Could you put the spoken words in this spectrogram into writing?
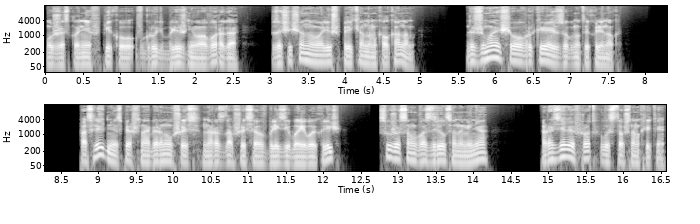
уже склонив пику в грудь ближнего ворога, защищенного лишь плетеным колканом, дожимающего в руке изогнутый клинок. Последний, спешно обернувшись на раздавшийся вблизи боевой клич, с ужасом воззрился на меня, разъявив рот в истошном крике.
